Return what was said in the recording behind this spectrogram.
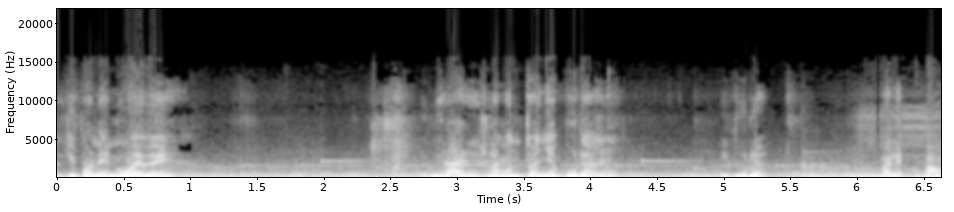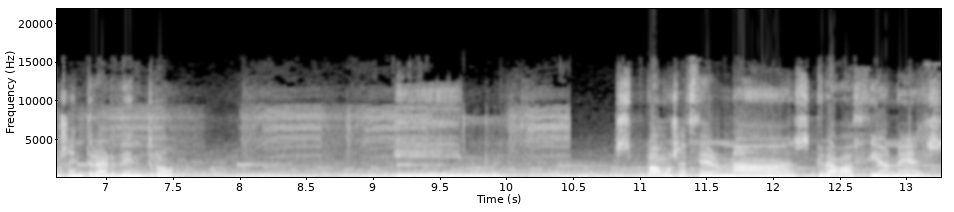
Aquí pone 9. Y mirad, es la montaña pura, ¿eh? Y dura. Vale, vamos a entrar dentro. Y mm, vamos a hacer unas grabaciones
